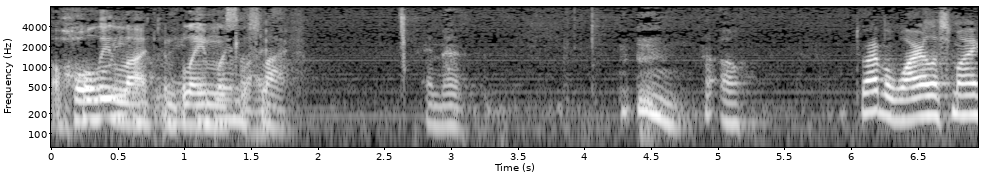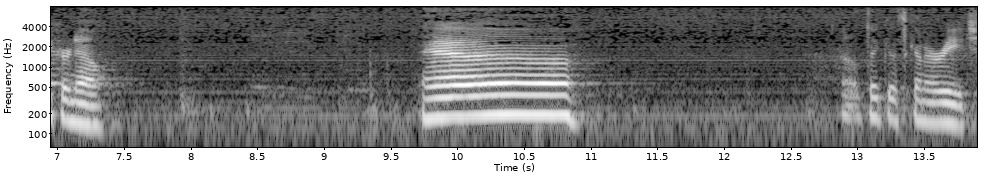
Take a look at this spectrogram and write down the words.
a holy life and blameless life. Amen. Uh oh. Do I have a wireless mic or no? Uh, I don't think that's going to reach.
